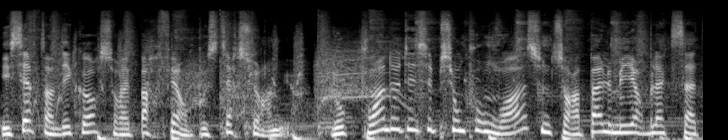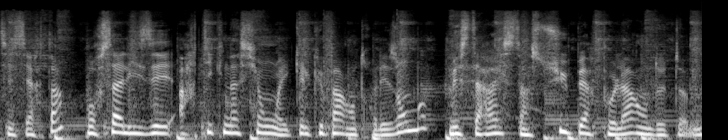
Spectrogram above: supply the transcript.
et certains décors seraient parfaits en poster sur un mur. Donc point de déception pour moi, ce ne sera pas le meilleur Black Sat, c'est certain. Pour ça, lisez Arctic Nation et quelque part entre les ombres, mais ça reste un super polar en deux tomes.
